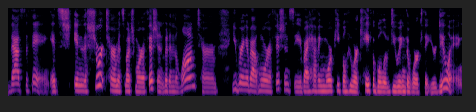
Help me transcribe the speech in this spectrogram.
that's the thing. It's in the short term, it's much more efficient, but in the long term, you bring about more efficiency by having more people who are capable of doing the work that you're doing.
